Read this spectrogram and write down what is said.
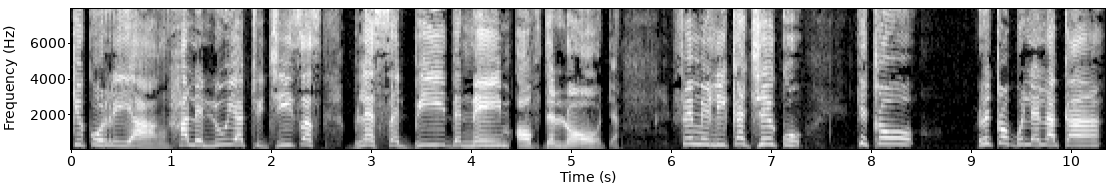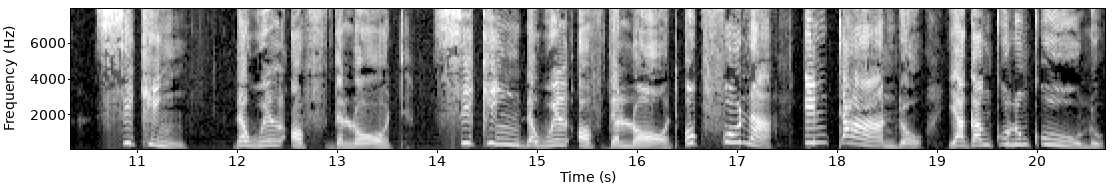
ke ko re yang hallelujah to jesus. Blessed be the name of the lord. Family ka jeko ke tlo re tlo bolela ka seeking the will of the Lord. Seeking the will of the Lord. Ukufuna intando yakaNkuluNkulu.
